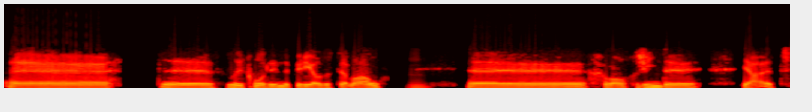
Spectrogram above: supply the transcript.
Uh, de, lid geworden in de periode Terlouw. Mm. Uh, gewoon gezien de, ja, het,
